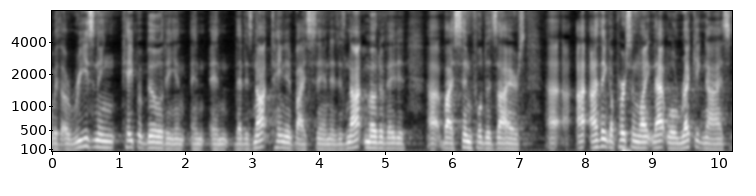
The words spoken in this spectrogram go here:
with a reasoning capability and, and, and that is not tainted by sin, it is not motivated uh, by sinful desires, uh, I, I think a person like that will recognize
